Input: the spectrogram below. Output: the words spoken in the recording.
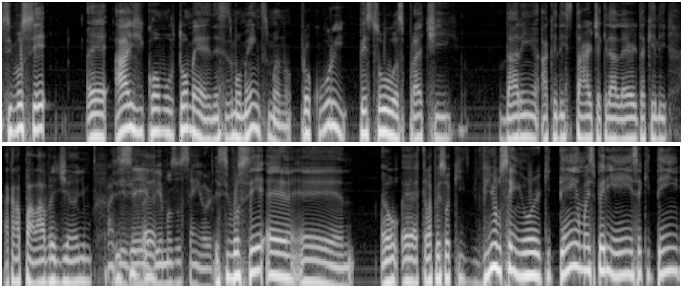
se você é, age como Tomé nesses momentos, mano, procure pessoas para te darem aquele start, aquele alerta, aquele, aquela palavra de ânimo. Pra Se- se- dizer, é. vimos o Senhor. E se você é, é, é é aquela pessoa que viu o Senhor, que tem uma experiência, que tem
